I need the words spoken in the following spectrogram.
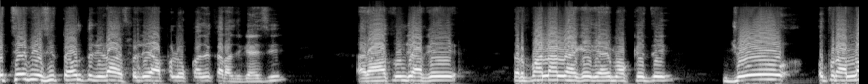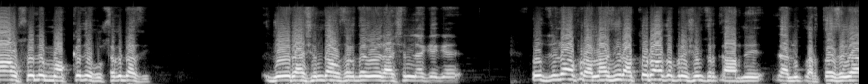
ਇੱਥੇ ਵੀ ਅਸੀਂ ਤੁਰੰਤ ਜਿਹੜਾ ਉਸ ਵੇਲੇ ਆਪ ਲੋਕਾਂ ਦੇ ਘਰਾਂ 'ਚ ਗਏ ਸੀ, ਰਾਤ ਨੂੰ ਜਾ ਕੇ ਤਰਪਾਲਾਂ ਲੈ ਕੇ ਗਏ ਮੌਕੇ ਤੇ। ਜੋ ਉਪਰਾਲਾ ਉਸ ਵੇਲੇ ਮੌਕੇ ਤੇ ਹੋ ਸਕਦਾ ਸੀ। ਜੇ ਰਾਸ਼ਨ ਦਾ ਹੋ ਸਕਦਾ, ਜੇ ਰਾਸ਼ਨ ਲੈ ਕੇ ਗਏ। ਤੋ ਜਿਹੜਾ ਉਪਰਾਲਾ ਸੀ, ਰਾਤੋਂ ਰਾਤ ਆਪਰੇਸ਼ਨ ਸਰਕਾਰ ਨੇ ਚਾਲੂ ਕਰਤਾ ਸੀਗਾ।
